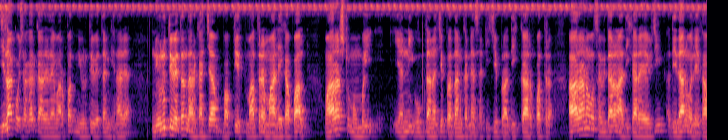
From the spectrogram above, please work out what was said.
जिल्हा कोशागार कार्यालयामार्फत निवृत्ती वेतन घेणाऱ्या निवृत्ती वेतनधारकाच्या बाबतीत मात्र महालेखापाल महाराष्ट्र मुंबई यांनी उपदानाचे प्रदान करण्यासाठीचे प्राधिकार पत्र व संविधान अधिकाऱ्याऐवजी अधिदान व लेखा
